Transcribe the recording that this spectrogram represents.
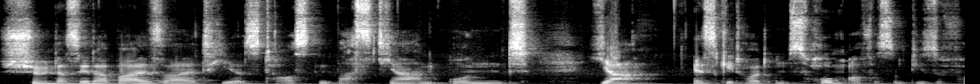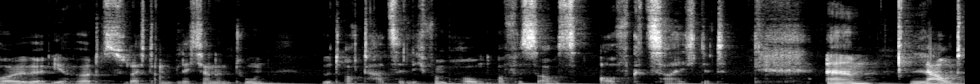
Schön, dass ihr dabei seid. Hier ist Thorsten Bastian und ja, es geht heute ums Homeoffice und diese Folge, ihr hört es vielleicht am blechernen Ton, wird auch tatsächlich vom Homeoffice aus aufgezeichnet. Ähm, laut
